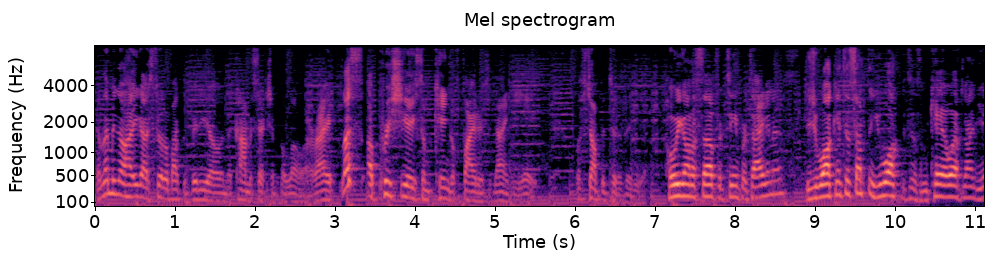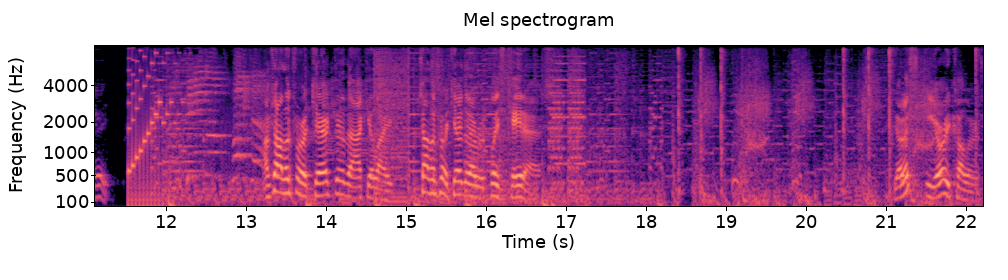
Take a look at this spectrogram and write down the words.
and let me know how you guys feel about the video in the comment section below, alright? Let's appreciate some King of Fighters 98. Let's jump into the video. Who are we gonna sub for team protagonist? Did you walk into something? You walked into some KOF 98. I'm trying to look for a character that I can like. I'm trying to look for a character that replace K-Dash. Yo, this Iori color is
